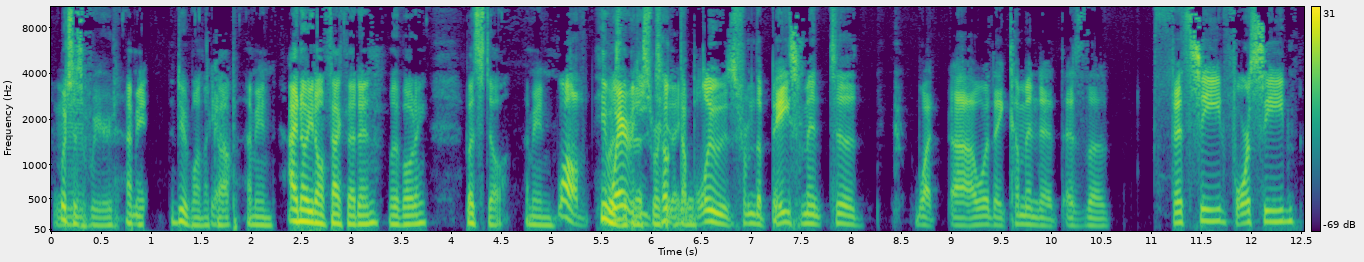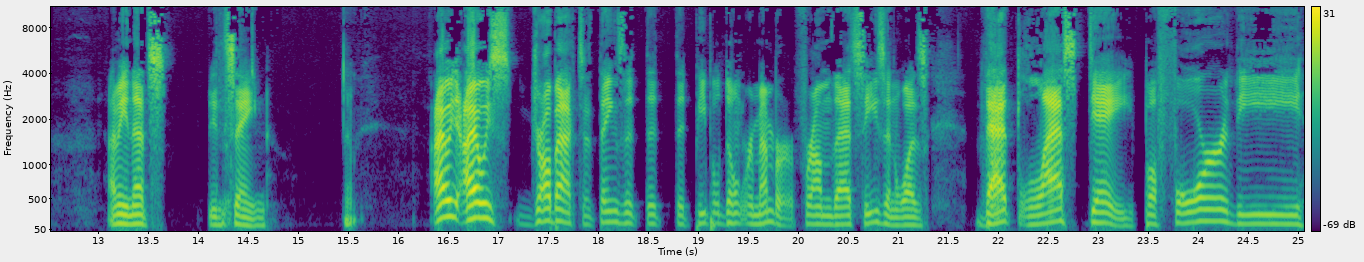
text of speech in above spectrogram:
which is weird. I mean, the dude won the Yeah. cup. I mean, I know you don't factor that in with voting, but still, I mean, Well, He was where he took the. Blues from the basement to what? Uh, would they come in at, as the fifth seed, fourth seed? I mean, that's insane. Yep. I I always draw back to things that, that that people don't remember from that season was that last day before the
